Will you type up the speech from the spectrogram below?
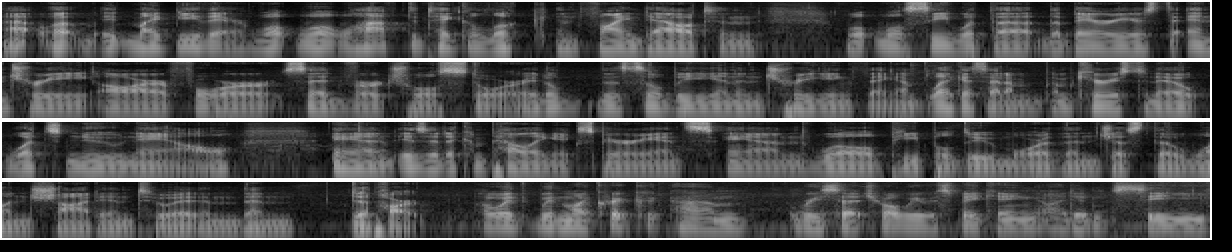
Uh, well, it might be there. We'll, we'll, we'll have to take a look and find out, and we'll, we'll see what the, the barriers to entry are for said virtual store. It'll this will be an intriguing thing. I'm, like I said, I'm I'm curious to know what's new now, and is it a compelling experience, and will people do more than just the one shot into it and then depart? Uh, With, with my quick um, research while we were speaking, I didn't see,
